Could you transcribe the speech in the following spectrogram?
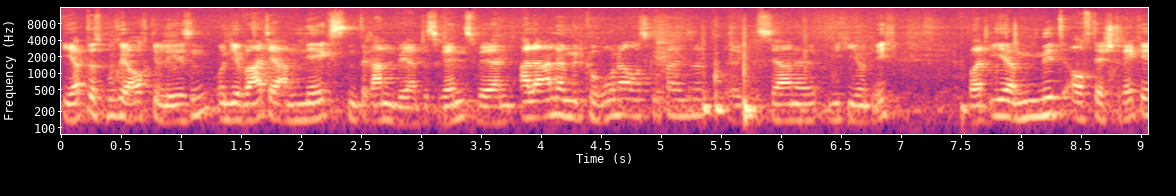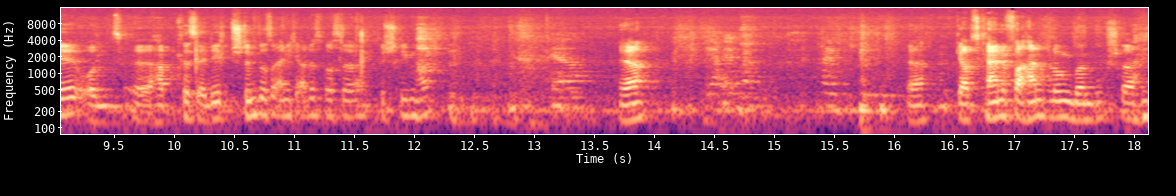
Ihr habt das Buch ja auch gelesen und ihr wart ja am nächsten dran während des Rennens, während alle anderen mit Corona ausgefallen sind, äh, Christiane, Michi und ich. Wart ihr mit auf der Strecke und äh, habt Chris erlebt? Stimmt das eigentlich alles, was er geschrieben hat? Ja, Ja? ja, immer. Kein Verständnis. ja? Gab es keine Verhandlungen beim Buchschreiben?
